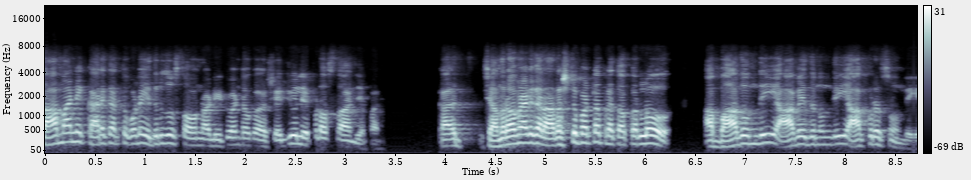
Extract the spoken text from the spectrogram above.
సామాన్య కార్యకర్త కూడా ఎదురు చూస్తా ఉన్నాడు. ఇటువంటి ఒక షెడ్యూల్ ఎప్పుడు వస్తా అని చెప్పని చంద్రబాబు నాయుడు గారి అరెస్టు పట్ల ప్రతి ఒక్కరిలో ఆ బాధ ఉంది ఆవేదన ఉంది ఆక్రోశం ఉంది.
